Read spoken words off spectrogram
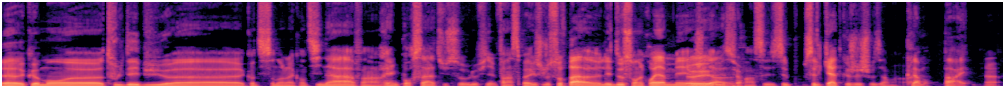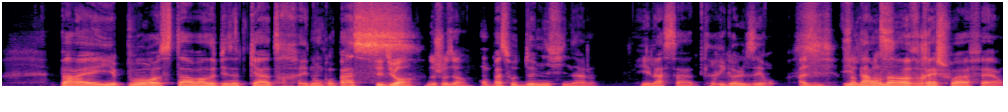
euh, comment euh, tout le début, euh, quand ils sont dans la cantina, enfin, rien que pour ça, tu sauves le film. Enfin, c'est pas, je le sauve pas, les deux sont incroyables, mais Oui, c'est le- c'est le 4 que je vais choisir. moi. Clairement, pareil. Ouais. Pareil pour Star Wars épisode 4. Et donc, on passe. C'est dur hein, de choisir. On passe aux demi-finales. Et là, ça rigole zéro. Vas-y. Et là, on a un vrai choix à faire.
